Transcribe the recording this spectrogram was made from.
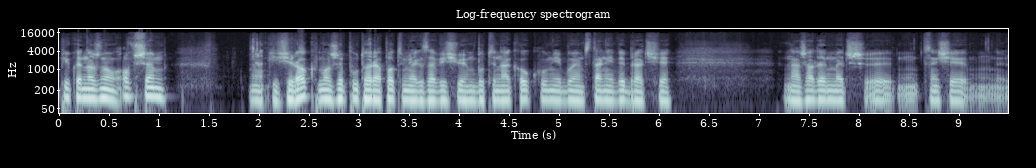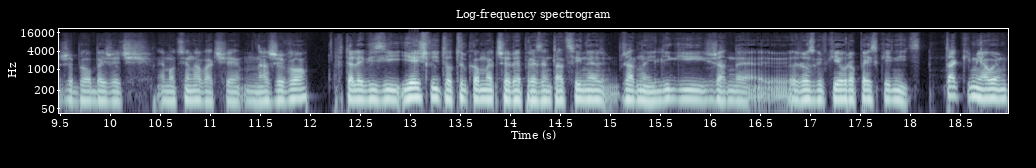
Piłkę nożną, owszem. Jakiś rok, może półtora po tym, jak zawiesiłem buty na kołku, nie byłem w stanie wybrać się na żaden mecz, y, w sensie, żeby obejrzeć, emocjonować się na żywo w telewizji, jeśli to tylko mecze reprezentacyjne, żadnej ligi, żadne y, rozgrywki europejskie, nic. Taki miałem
